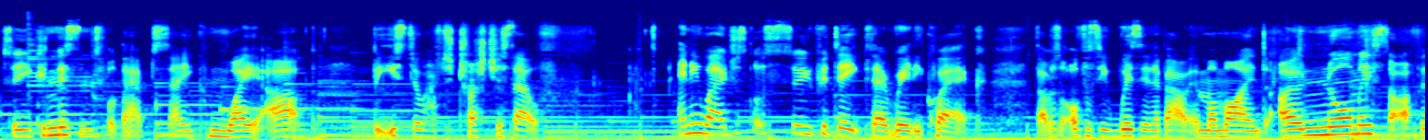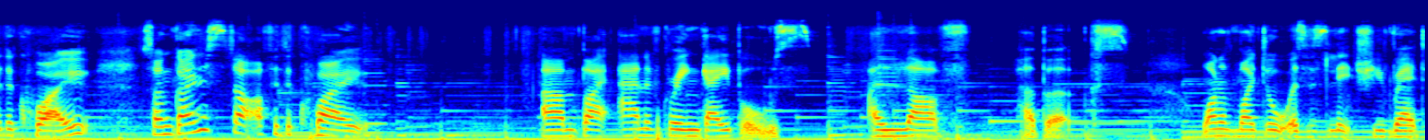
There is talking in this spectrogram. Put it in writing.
So, you can listen to what they have to say, you can weigh it up, but you still have to trust yourself. Anyway, I just got super deep there really quick. That was obviously whizzing about in my mind. I normally start off with a quote. So I'm going to start off with a quote um, by Anne of Green Gables. I love her books. One of my daughters has literally read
